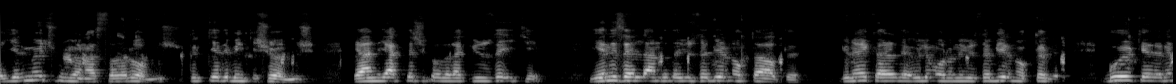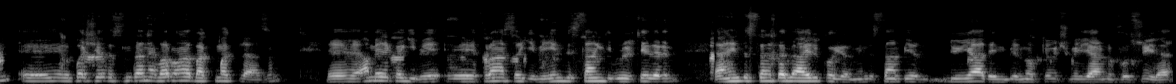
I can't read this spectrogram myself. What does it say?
23 milyon hastaları olmuş, 47 bin kişi ölmüş. Yani yaklaşık olarak yüzde iki. Yeni Zelanda'da yüzde 1.6. Güney Kore'de ölüm oranı yüzde 1.1. Bu ülkelerin e, başarısında ne var ona bakmak lazım. E, Amerika gibi, e, Fransa gibi, Hindistan gibi ülkelerin yani Hindistan'ı tabii ayrı koyuyorum. Hindistan bir dünya devi 1.3 milyar nüfusuyla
